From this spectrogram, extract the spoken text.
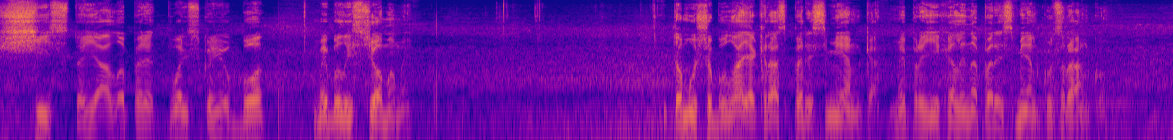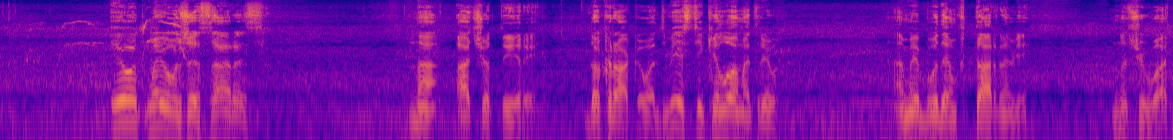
шість стояло перед польською, бо ми були сьомими. Тому що була якраз пересмінка. Ми приїхали на пересмінку зранку. І от ми вже зараз на А4 до Кракова 200 кілометрів, а ми будемо в Тарнові ночувати.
